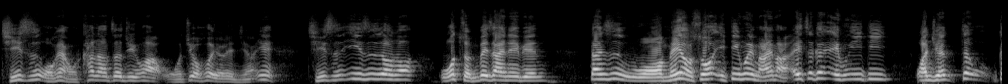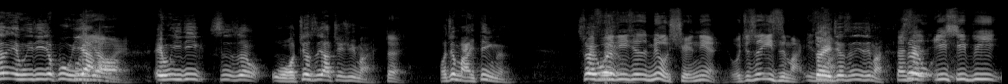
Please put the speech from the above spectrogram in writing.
其实我看我看到这句话，我就会有点紧张，因为其实意思就是说我准备在那边，但是我没有说一定会买嘛。哎，这跟 FED。完全这跟 FED 就不一样哦，FED 是说我就是要继续买，对，我就买定了，所以 FED 就是没有悬念，我就是一直买，一直买，对，就是一直买。但是 ECB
